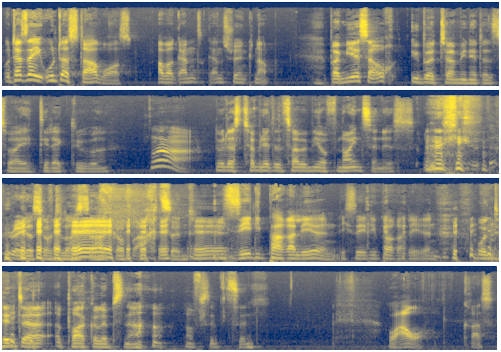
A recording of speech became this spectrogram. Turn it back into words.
und tatsächlich unter Star Wars, aber ganz, ganz schön knapp. Bei mir ist er auch über Terminator 2 direkt drüber. Ah. Nur, dass Terminator 2 bei mir auf 19 ist und Raiders of the Lost Ark auf 18. Ich sehe die Parallelen. Ich sehe die Parallelen. und hinter Apocalypse Now auf 17. Wow, krass.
